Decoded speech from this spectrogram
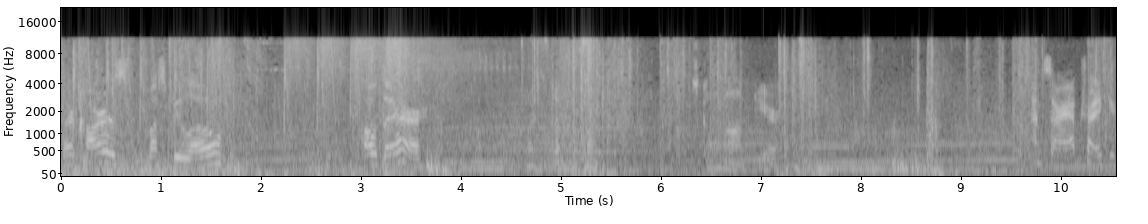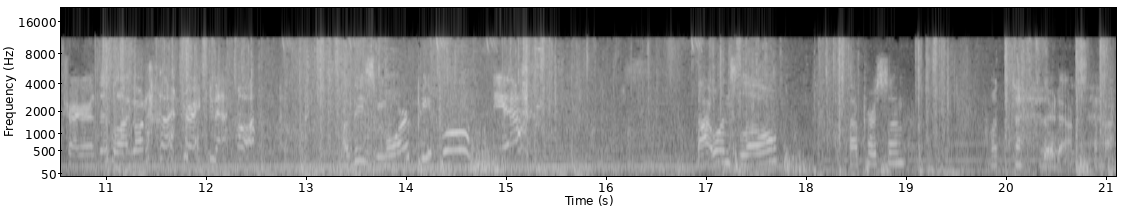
Their car is, must be low. Oh, there. What the fuck? What's going on here? I'm sorry, I'm trying to keep track of it. There's a lot going on right now. Are these more people? Yeah. That one's low. That person. What the hell? They're down. is that?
